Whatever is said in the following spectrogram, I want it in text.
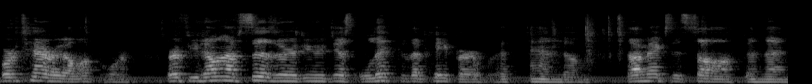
or tear it off, or or if you don't have scissors, you just lick the paper with, and um, that makes it soft, and then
